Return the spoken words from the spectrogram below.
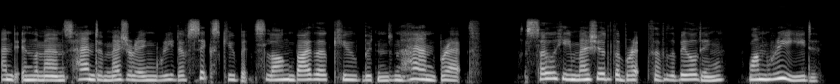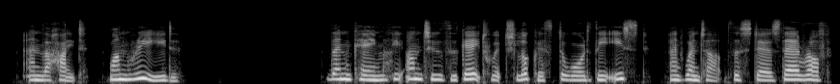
and in the man's hand a measuring reed of six cubits long by the cubit and an hand breadth. So he measured the breadth of the building, one reed, and the height, one reed. Then came he unto the gate which looketh toward the east, and went up the stairs thereof,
